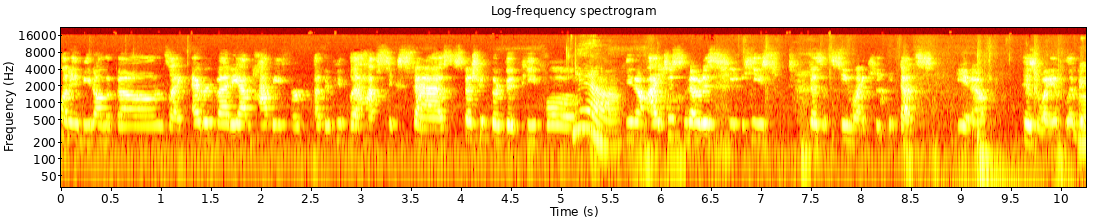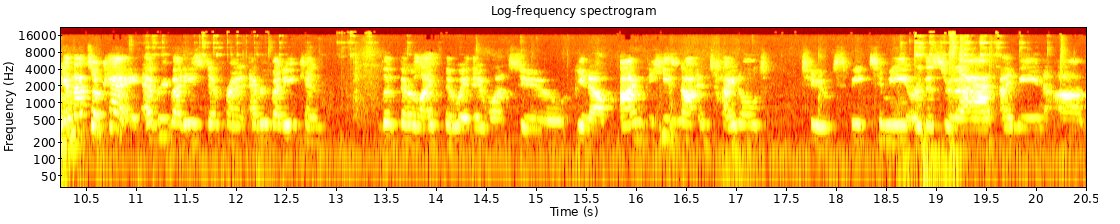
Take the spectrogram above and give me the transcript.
plenty of meat on the bones. Like everybody, I'm happy for other people that have success, especially if they're good people. Yeah. You know, I just noticed he he's doesn't seem like he that's you know his way of living, Mm. and that's okay. Everybody's different. Everybody can live their life the way they want to. You know, I'm he's not entitled to speak to me or this or that. I mean, um,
